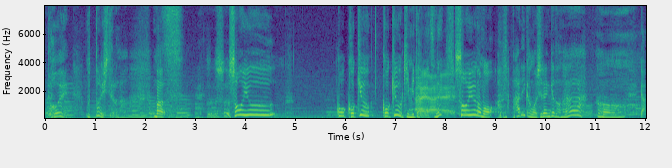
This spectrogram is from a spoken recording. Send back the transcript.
おいうっとりしてるな。まあそういうこう呼吸呼吸器みたいなやつね、そういうのもありかもしれんけどな、うん、いや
